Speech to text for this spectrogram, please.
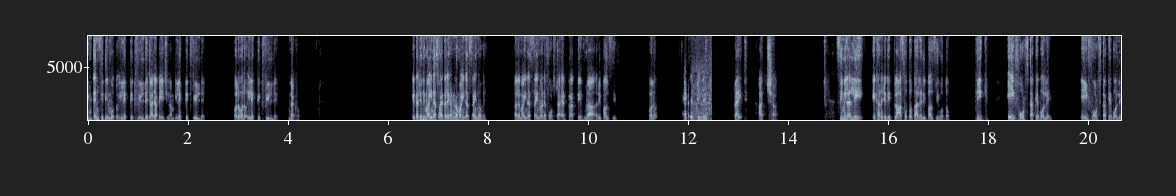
ইন্টেন্সিটির মতো ইলেকট্রিক ফিল্ডে যা যা পেয়েছিলাম ইলেকট্রিক ফিল্ডে বলো বলো ইলেকট্রিক ফিল্ডে দেখো। এটা যদি মাইনাস হয় তাহলে এখানে মাইনাস সাইন হবে। তাহলে মাইনাস সাইন মানে ফোর্সটা অ্যাট্রাকটিভ না রিপালসিভ বলো। রাইট আচ্ছা। সিমিলারলি এখানে যদি প্লাস হতো তাহলে রিপালসিভ হতো। ঠিক এই ফোর্সটাকে বলে এই ফোর্সটাকে বলে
